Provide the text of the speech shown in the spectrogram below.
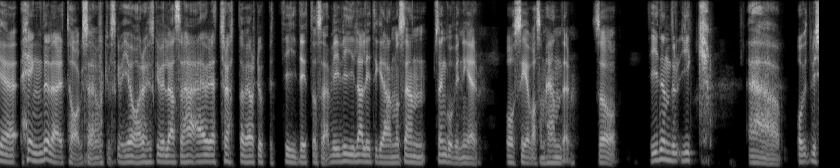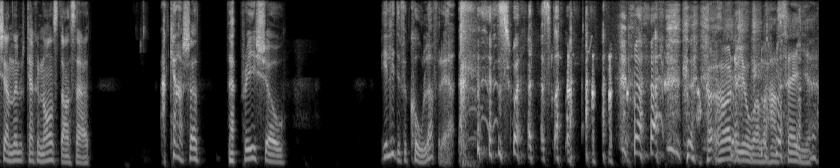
eh, hängde där ett tag. Så här, vad ska vi göra? Hur ska vi lösa det här? Jag är rätt trötta, vi har varit uppe tidigt. och så här. Vi vilar lite grann och sen, sen går vi ner och ser vad som händer. Så tiden gick eh, och vi kände kanske någonstans så här att ah, kanske att det här pre-show vi är lite för coola för det. så är det nästan. Hör, du Johan vad han säger?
